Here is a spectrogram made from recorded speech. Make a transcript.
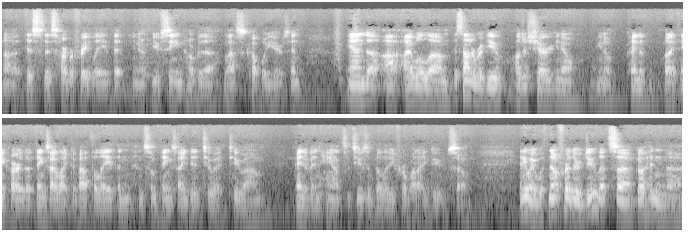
uh, this this Harbor Freight lathe that you know you've seen over the last couple years, and and uh, I will. Um, it's not a review. I'll just share, you know, you know, kind of what I think are the things I liked about the lathe and, and some things I did to it to um, kind of enhance its usability for what I do. So. Anyway, with no further ado, let's uh, go ahead and uh,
